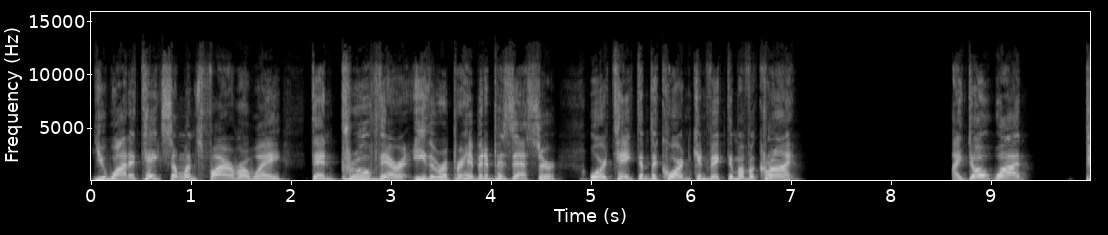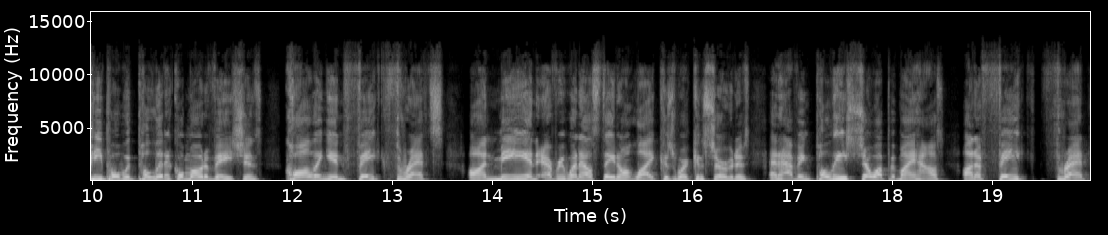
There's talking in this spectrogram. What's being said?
You want to take someone's firearm away, then prove they're either a prohibited possessor or take them to court and convict them of a crime. I don't want people with political motivations calling in fake threats on me and everyone else they don't like because we're conservatives and having police show up at my house on a fake threat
